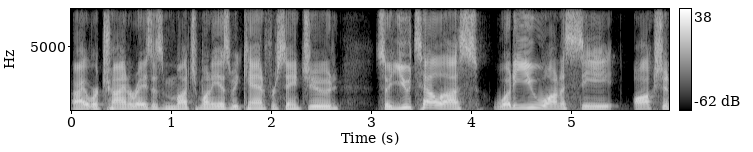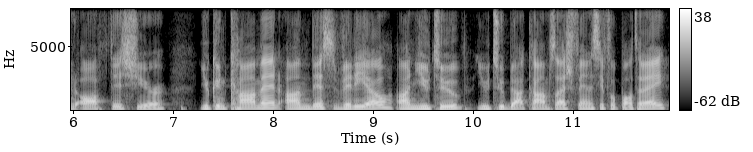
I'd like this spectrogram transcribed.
All right, we're trying to raise as much money as we can for St. Jude. So you tell us, what do you want to see auctioned off this year? You can comment on this video on YouTube, youtube.com slash fantasy football today.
